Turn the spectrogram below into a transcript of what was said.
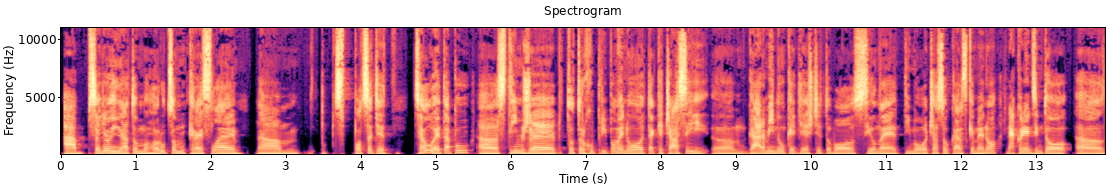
a sedeli na tom horúcom kresle um, v podstate celú etapu uh, s tým, že to trochu pripomenulo také časy um, Garminu, keď ešte to bolo silné tímovo časovkárske meno. Nakoniec im to uh,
